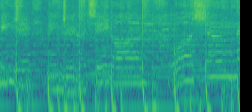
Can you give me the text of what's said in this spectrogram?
明日，明日何其多。我生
